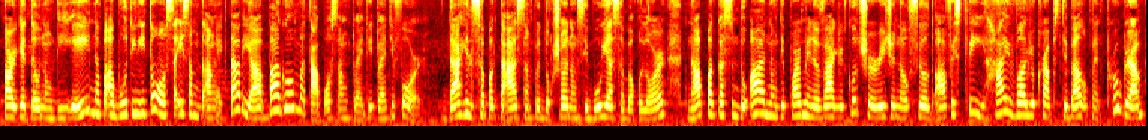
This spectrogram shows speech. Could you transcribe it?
Target daw ng DA na paabutin ito sa isang daang ektarya bago matapos ang 2024. Dahil sa pagtaas ng produksyon ng sibuyas sa Bacolor, napagkasunduan ng Department of Agriculture Regional Field Office 3 High Value Crops Development Program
